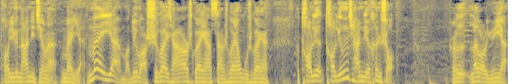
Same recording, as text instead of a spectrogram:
跑一个男的进来买烟，买烟嘛，对吧？十块钱、二十块钱、三十块钱、五十块钱，掏零掏零钱的很少。说来包云烟，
